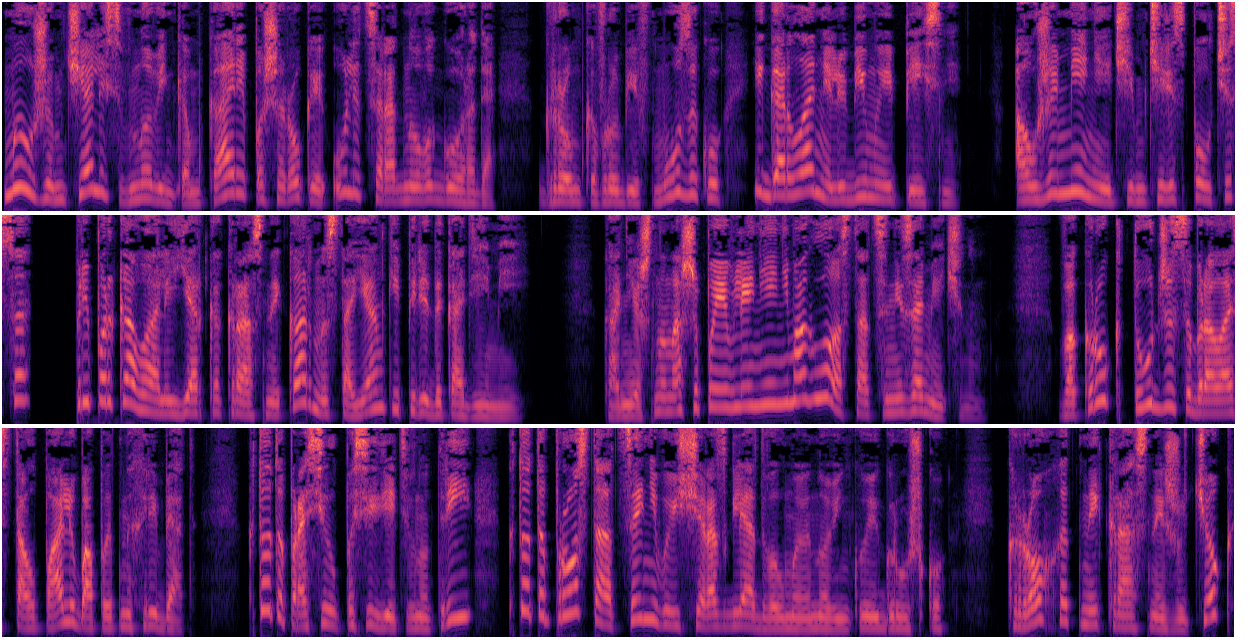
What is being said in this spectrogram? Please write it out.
мы уже мчались в новеньком каре по широкой улице родного города, громко врубив музыку и горланя любимые песни а уже менее чем через полчаса припарковали ярко-красный кар на стоянке перед академией. Конечно, наше появление не могло остаться незамеченным. Вокруг тут же собралась толпа любопытных ребят. Кто-то просил посидеть внутри, кто-то просто оценивающе разглядывал мою новенькую игрушку. Крохотный красный жучок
